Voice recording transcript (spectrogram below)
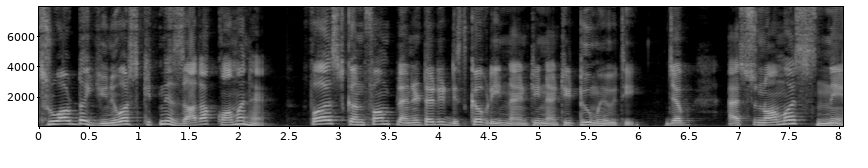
थ्रू आउट द यूनिवर्स कितने ज़्यादा कॉमन हैं। फ़र्स्ट कंफर्म प्लानिटरी डिस्कवरी 1992 में हुई थी, जब एस्ट्रोनॉमर्स ने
